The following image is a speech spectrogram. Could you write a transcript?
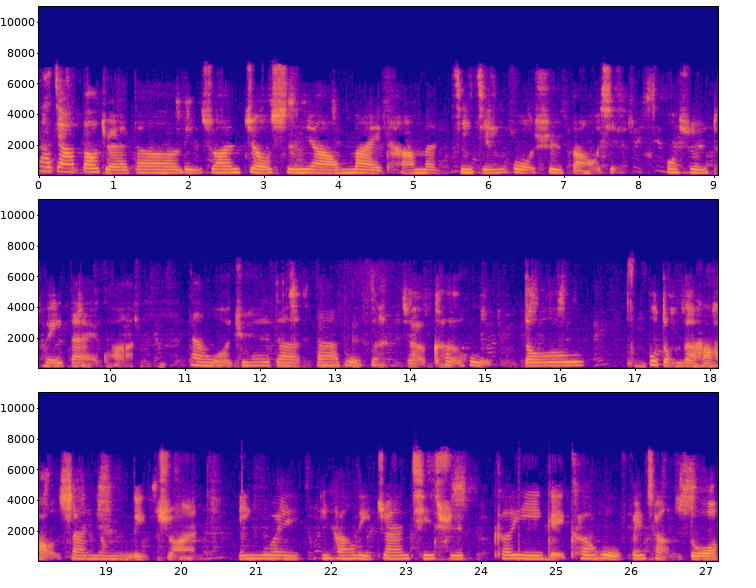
大家都觉得理专就是要卖他们基金或是保险或是推贷款，但我觉得大部分的客户都不懂得好好善用理专，因为银行理专其实可以给客户非常多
